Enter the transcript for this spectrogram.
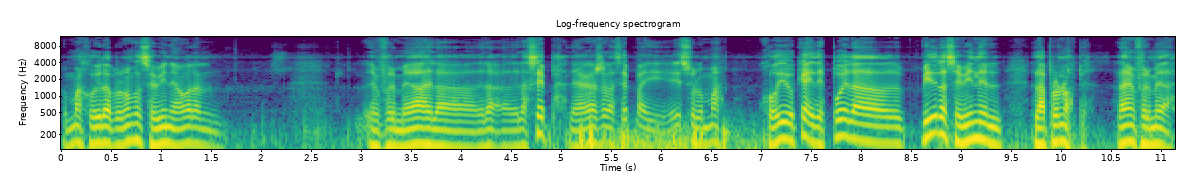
Lo más jodido de la pronóspera se viene ahora la enfermedad de la, de, la, de la cepa, le agarra la cepa y eso es lo más jodido que hay. Después de la piedra se viene la pronóspera, la enfermedad.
